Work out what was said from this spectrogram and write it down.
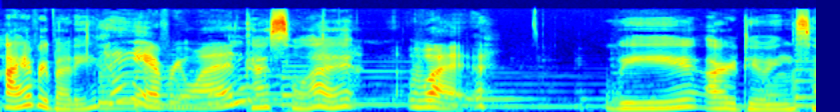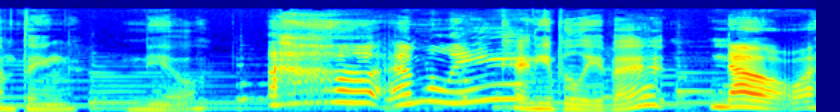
Hi, everybody. Hey, everyone. Guess what? What? We are doing something new. Oh, Emily. Can you believe it? No,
